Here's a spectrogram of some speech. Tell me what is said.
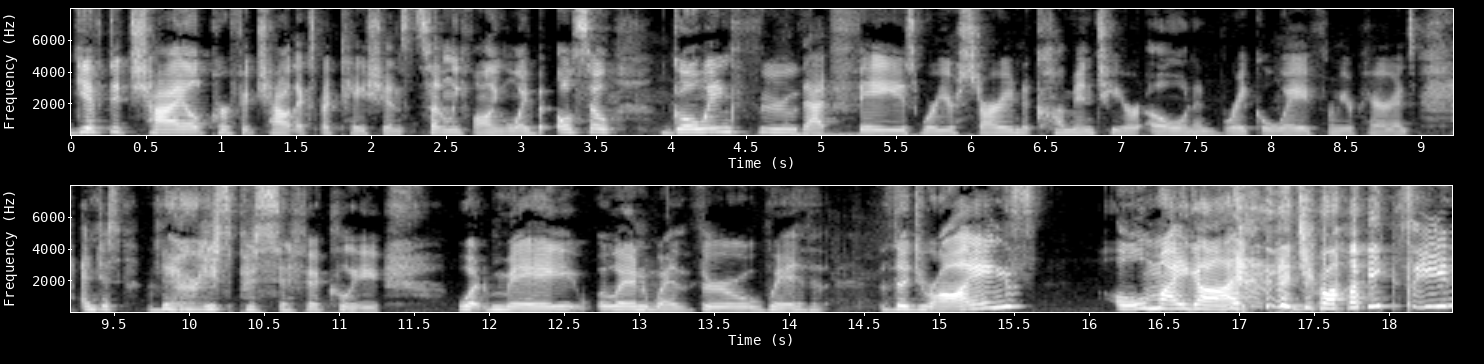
gifted child, perfect child expectations suddenly falling away, but also going through that phase where you're starting to come into your own and break away from your parents. And just very specifically, what May Lin went through with the drawings. Oh my God, the drawing scene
